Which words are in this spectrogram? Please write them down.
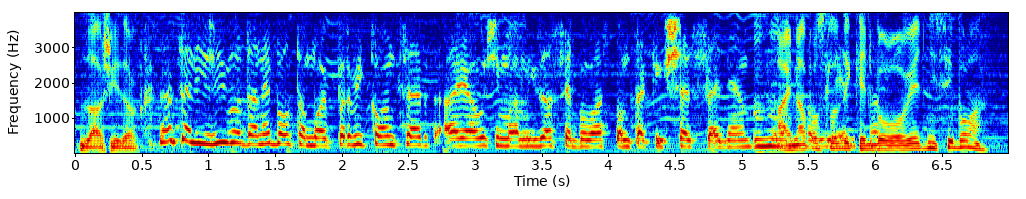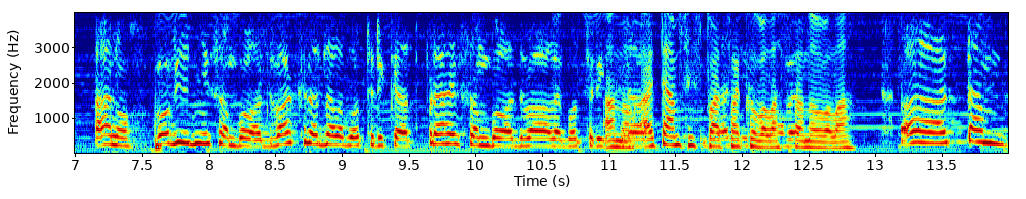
zážitok. Na celý život a nebol to môj prvý koncert a ja už mám ich za sebou aspoň takých 6-7. Aj naposledy, keď bol vo Viedni, si bola? Áno, vo Viedni som bola dvakrát alebo trikrát, v Prahe som bola dva alebo trikrát. Áno, aj tam si Bratislave. stanovala. A tam,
